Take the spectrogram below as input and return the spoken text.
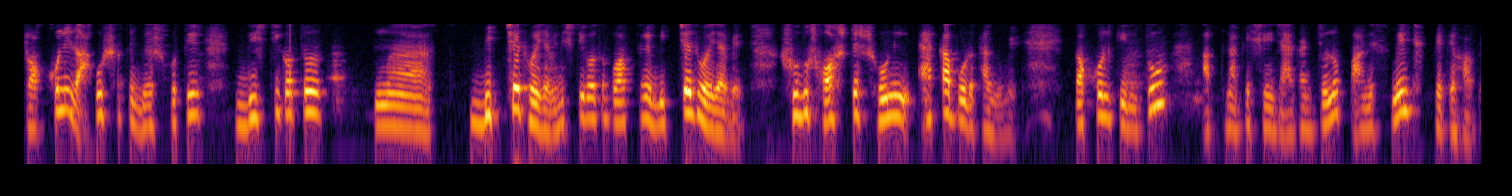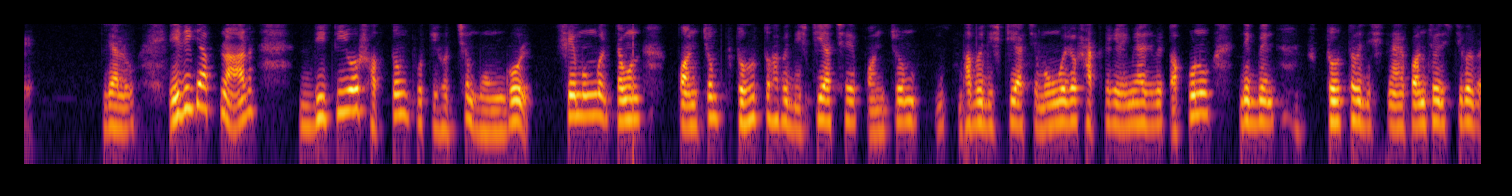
যখনই রাহুর সাথে বৃহস্পতির দৃষ্টিগত বিচ্ছেদ হয়ে যাবে, দৃষ্টিগত প্রভাব থেকে বিচ্ছেদ হয়ে যাবে, শুধু ষষ্ঠে শনি একা পড়ে থাকবে, তখন কিন্তু আপনাকে সেই জায়গার জন্য পানিশমেন্ট পেতে হবে। গেল। এদিকে আপনার দ্বিতীয় সপ্তম পতি হচ্ছে মঙ্গল। সে মঙ্গল যেমন পঞ্চম চতুর্থ ভাবে দৃষ্টি আছে পঞ্চম ভাবে দৃষ্টি আছে, মঙ্গল সাত থেকে নেমে আসবে, তখনও দেখবেন চতুর্থ ভাবে দৃষ্টি পঞ্চম দৃষ্টি করবে,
